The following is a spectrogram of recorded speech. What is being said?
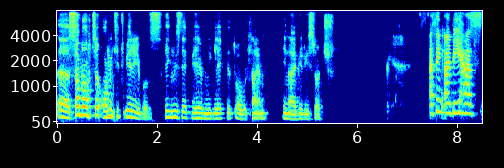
uh, some of the omitted variables, things that we have neglected over time in IB research. I think IB has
